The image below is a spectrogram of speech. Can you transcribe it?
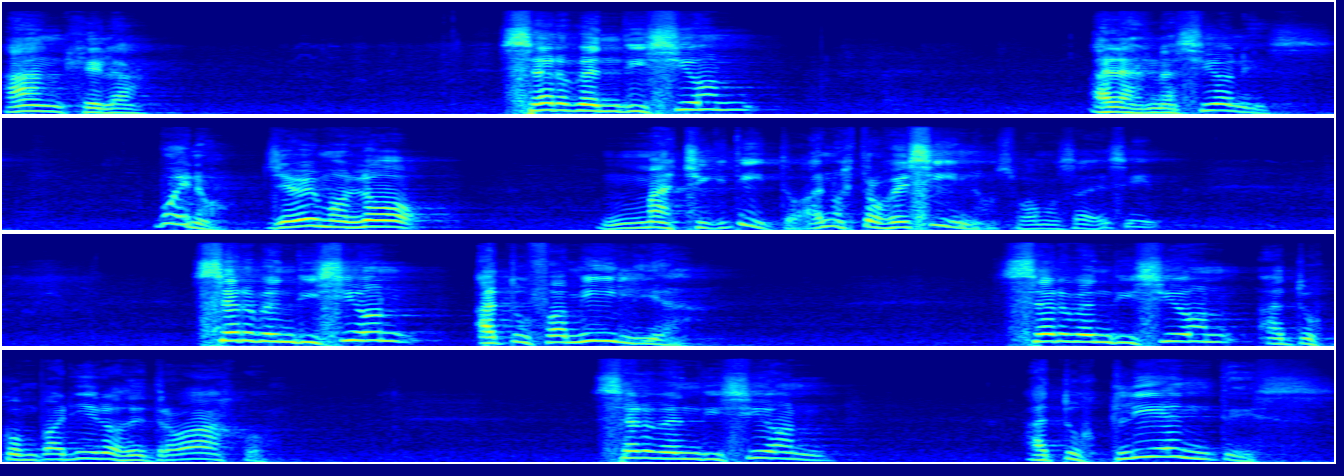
Ángela, ser bendición a las naciones. Bueno, llevémoslo más chiquitito, a nuestros vecinos, vamos a decir. Ser bendición a tu familia, ser bendición a tus compañeros de trabajo, ser bendición a tus clientes,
